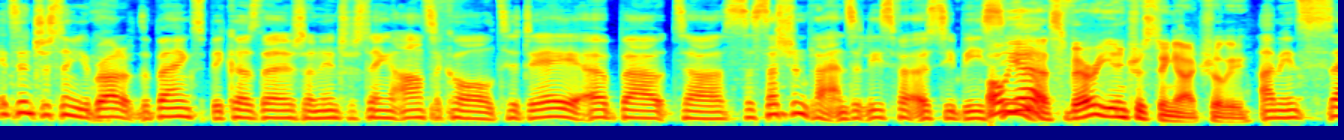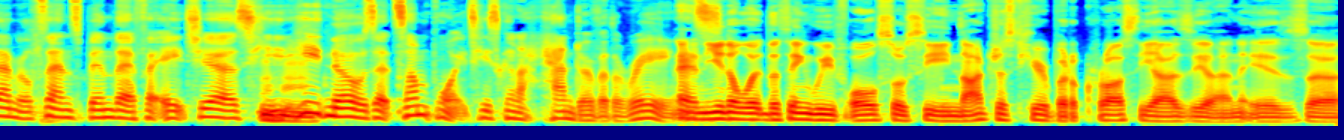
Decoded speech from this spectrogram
It's interesting you brought up the banks because there's an interesting article today about uh, secession plans, at least for OCBC. Oh, yes. Very interesting, actually. I mean, Samuel Tsien's been there for eight years. He he knows at some point he's going to hand over the reins. And you know what? The thing we've also seen, not just here but across the ASEAN, is uh,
